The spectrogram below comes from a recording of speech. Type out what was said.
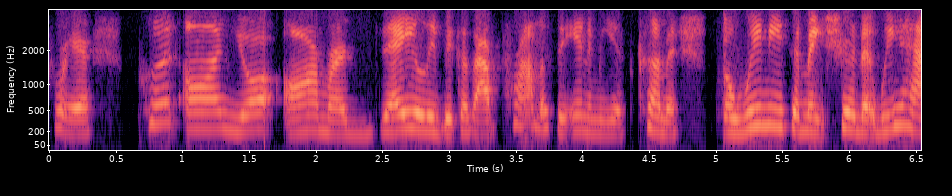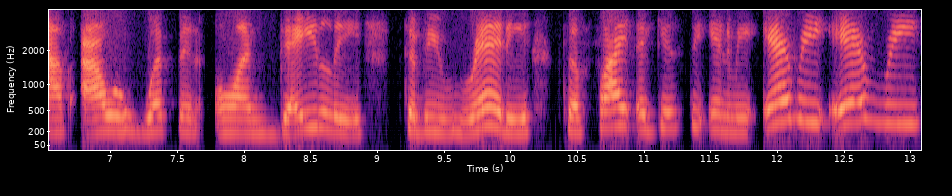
prayer. Put on your armor daily because I promise the enemy is coming. So we need to make sure that we have our weapon on daily to be ready to fight against the enemy. Every every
